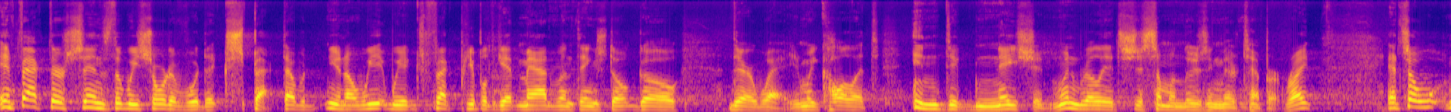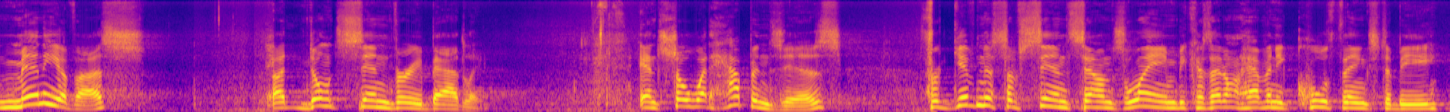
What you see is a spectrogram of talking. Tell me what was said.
In fact, they're sins that we sort of would expect. That would, you know, we, we expect people to get mad when things don't go their way. And we call it indignation, when really it's just someone losing their temper, right? And so many of us uh, don't sin very badly. And so what happens is, forgiveness of sin sounds lame because I don't have any cool things to be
